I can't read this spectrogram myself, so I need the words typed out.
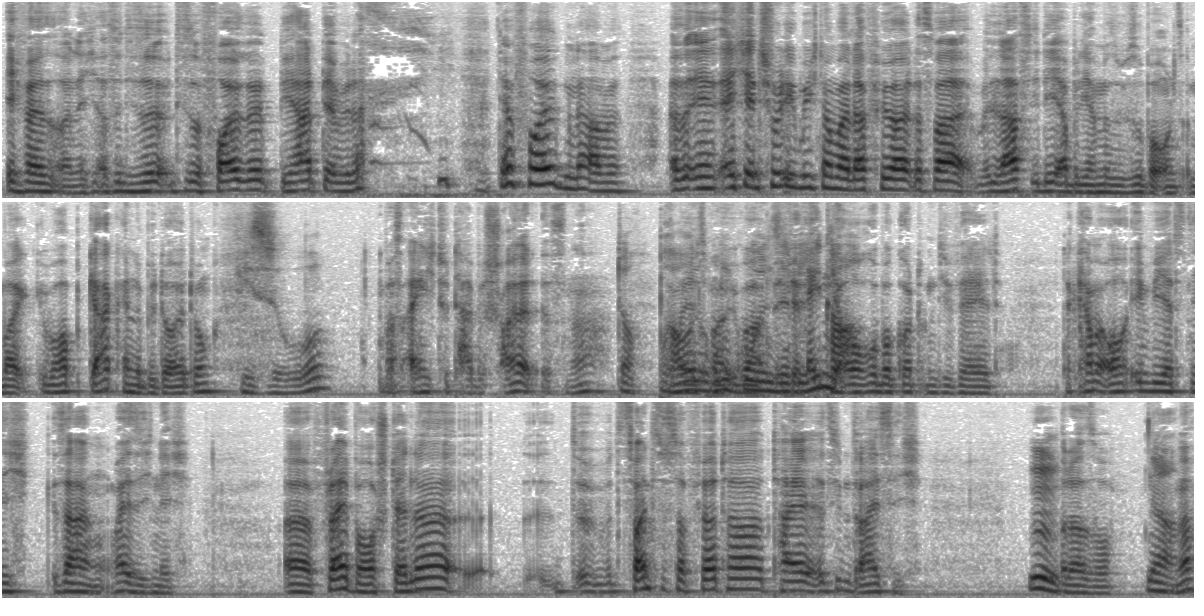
ich weiß es auch nicht. Also diese, diese Folge, die hat ja wieder der Folgenname. Also ich entschuldige mich nochmal dafür, das war Lars Idee, aber die haben sowieso bei uns immer überhaupt gar keine Bedeutung. Wieso? Was eigentlich total bescheuert ist, ne? Doch, wir braune jetzt mal Rumkugeln über, sind Wir reden ja lecker. auch über Gott und die Welt. Da kann man auch irgendwie jetzt nicht sagen, weiß ich nicht. Äh, Freibaustelle, äh, 20.04. Teil 37 Hm. oder so. Ja. Ne?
